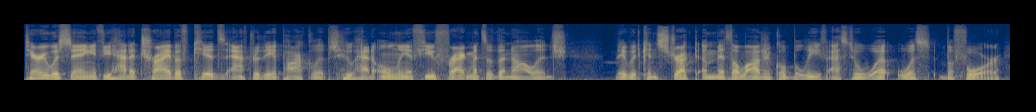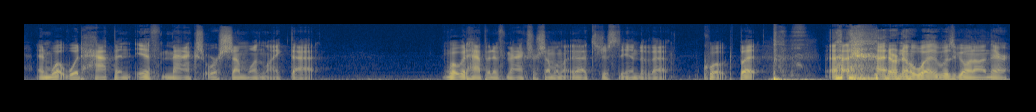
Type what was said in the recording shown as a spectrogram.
Terry was saying if you had a tribe of kids after the apocalypse who had only a few fragments of the knowledge, they would construct a mythological belief as to what was before and what would happen if Max or someone like that. What would happen if Max or someone like that's just the end of that quote. But I don't know what was going on there.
